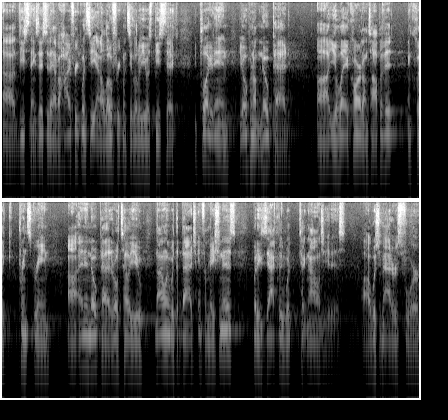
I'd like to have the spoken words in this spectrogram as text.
uh, these things. They say they have a high frequency and a low frequency little USB stick. You plug it in, you open up Notepad, uh, you lay a card on top of it and click print screen. Uh, and in Notepad, it'll tell you not only what the badge information is, but exactly what technology it is, uh, which matters for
